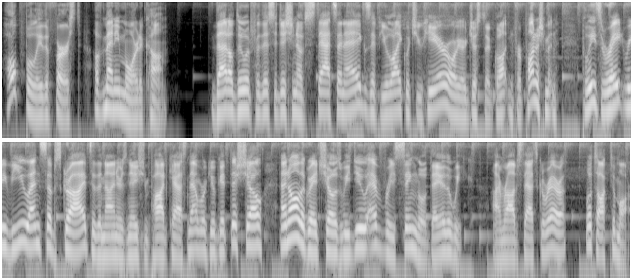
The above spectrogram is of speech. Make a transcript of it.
Hopefully, the first of many more to come. That'll do it for this edition of Stats and Eggs. If you like what you hear or you're just a glutton for punishment, please rate, review, and subscribe to the Niners Nation Podcast Network. You'll get this show and all the great shows we do every single day of the week. I'm Rob Stats Guerrera. We'll talk tomorrow.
